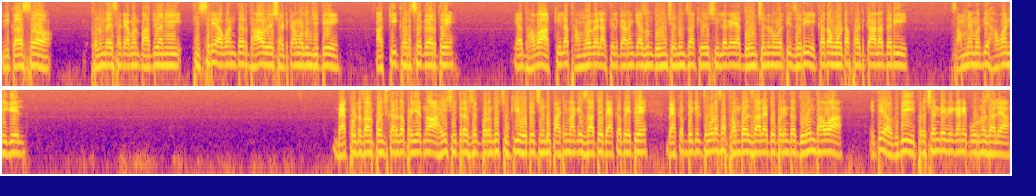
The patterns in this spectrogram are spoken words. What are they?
विकास फलंदाजीसाठी आपण पाहतोय आणि तिसरे आव्हान तर धाव या षटकामधून जिथे अक्की खर्च करतोय या धावा अक्कीला थांबवाव्या लागतील कारण की अजून दोन चेंडूंचा खेळ शिल्लक आहे. या दोन चेंडूंवरती जरी एखादा मोठा फटका आला तरी सामन्यामधली हवा निघेल. बॅकफुटला जाऊन पंच करायचा प्रयत्न आहे क्षेत्ररक्षक परंतु चुकी होते. चेंडू पाठीमागे जातोय बॅकअप येतोय. बॅकअप देखील थोडासा फंबल झालाय. तोपर्यंत दोन धावा इथे अगदी प्रचंड वेगाने पूर्ण झाल्या.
